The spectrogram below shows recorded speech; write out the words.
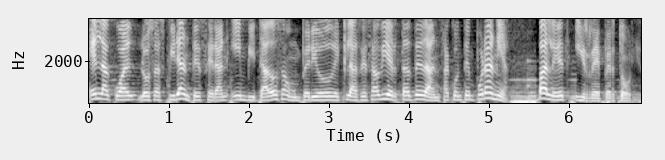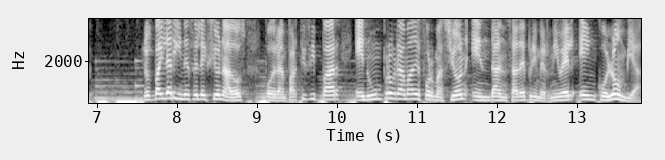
en la cual los aspirantes serán invitados a un periodo de clases abiertas de danza contemporánea, ballet y repertorio. Los bailarines seleccionados podrán participar en un programa de formación en danza de primer nivel en Colombia,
